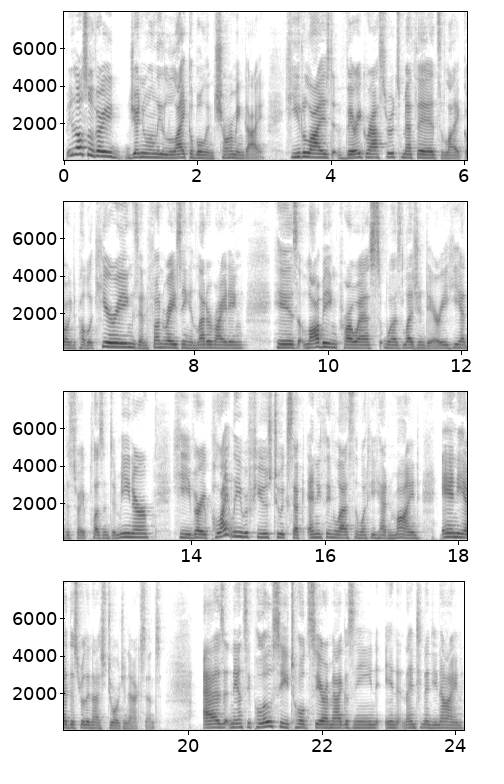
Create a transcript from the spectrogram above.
but he's also a very genuinely likable and charming guy. He utilized very grassroots methods like going to public hearings and fundraising and letter writing. His lobbying prowess was legendary. He had this very pleasant demeanor. He very politely refused to accept anything less than what he had in mind, and he had this really nice Georgian accent. As Nancy Pelosi told Sierra Magazine in 1999,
